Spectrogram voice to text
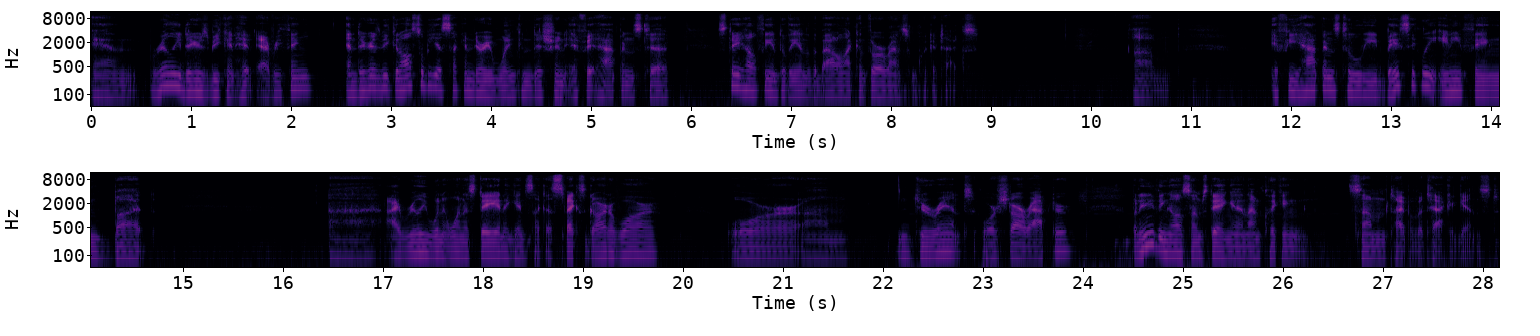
and really, Diggersby can hit everything. And Diggersby can also be a secondary win condition if it happens to stay healthy until the end of the battle and I can throw around some quick attacks. Um, if he happens to lead basically anything but uh, I really wouldn't want to stay in against like a Specs Gardevoir or um, Durant or Staraptor. But anything else I'm staying in, I'm clicking some type of attack against.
